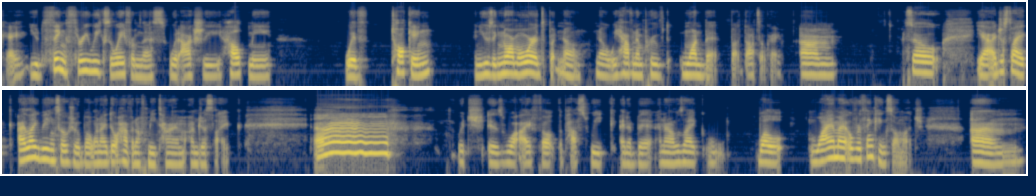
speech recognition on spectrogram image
Okay, you'd think three weeks away from this would actually help me with talking and using normal words, but no, no, we haven't improved one bit. But that's okay. Um. So, yeah, I just like I like being social, but when I don't have enough me time, I'm just like uh, which is what I felt the past week and a bit. And I was like, well, why am I overthinking so much? Um,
